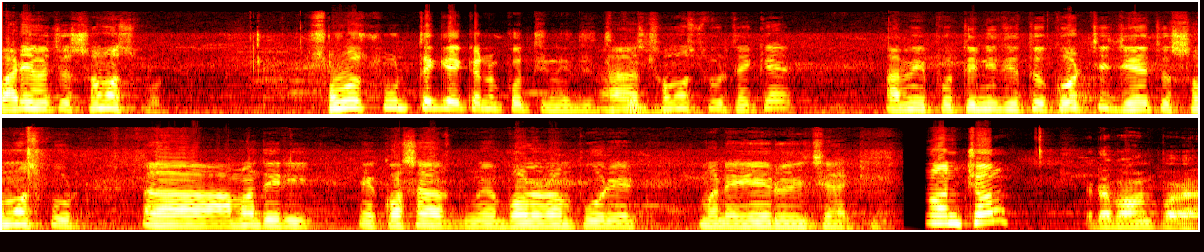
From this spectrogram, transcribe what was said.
বাড়ি হচ্ছে সমসপুর সমসপুর থেকে এখানে প্রতিনিধিত্ব হ্যাঁ সমসপুর থেকে আমি প্রতিনিধিত্ব করছি যেহেতু সমসপুর আমাদেরই কষা বলরামপুরের মানে এ রয়েছে আর কি। অঞ্চল? এটা বামনপাড়া।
